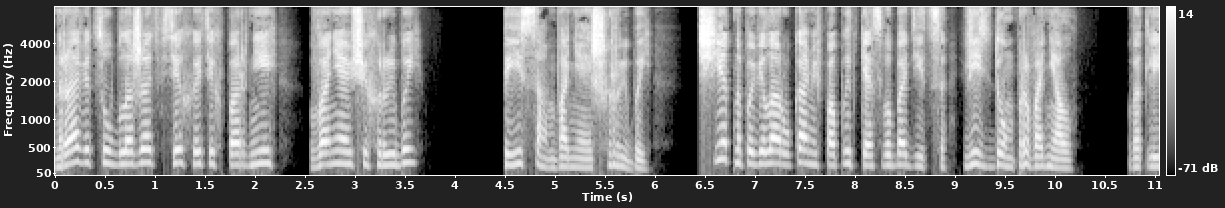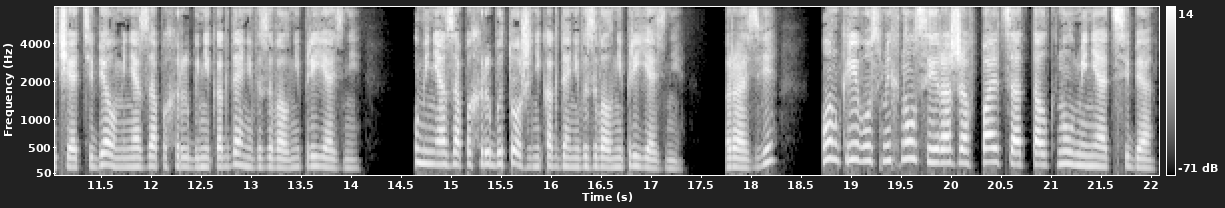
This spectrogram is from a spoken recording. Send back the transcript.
Нравится ублажать всех этих парней, воняющих рыбой? Ты и сам воняешь рыбой. Тщетно повела руками в попытке освободиться. Весь дом провонял. В отличие от тебя, у меня запах рыбы никогда не вызывал неприязни. У меня запах рыбы тоже никогда не вызывал неприязни. Разве? Он криво усмехнулся и, разжав пальцы, оттолкнул меня от себя.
